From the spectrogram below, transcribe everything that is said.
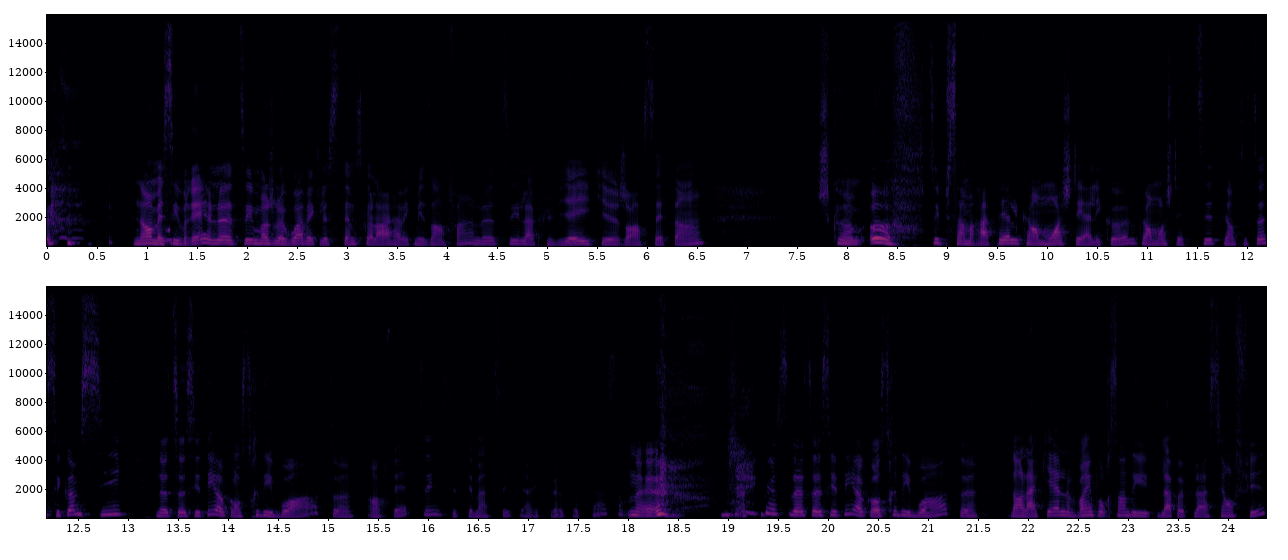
non, mais c'est vrai, là, tu sais, moi, je le vois avec le système scolaire, avec mes enfants, là, tu sais, la plus vieille que genre 7 ans. Je suis comme, oh, tu sais, puis ça me rappelle quand moi j'étais à l'école, quand moi j'étais petite, quand tout ça. C'est comme si notre société a construit des boîtes, en fait, tu sais, c'est thématique avec le podcast. que si notre société a construit des boîtes dans laquelle 20% de la population fit,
